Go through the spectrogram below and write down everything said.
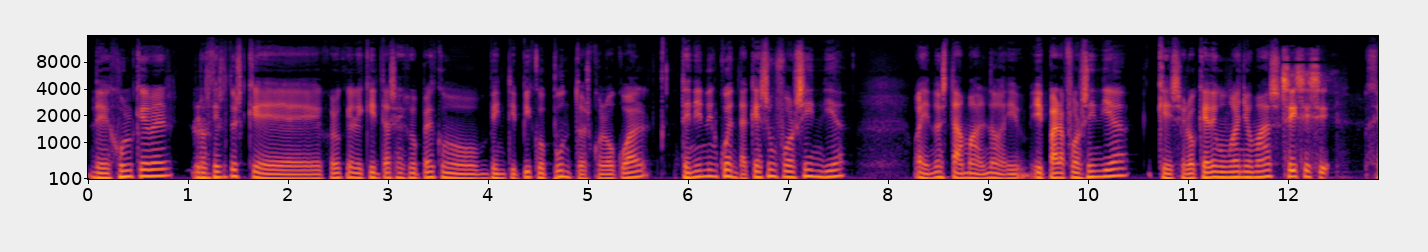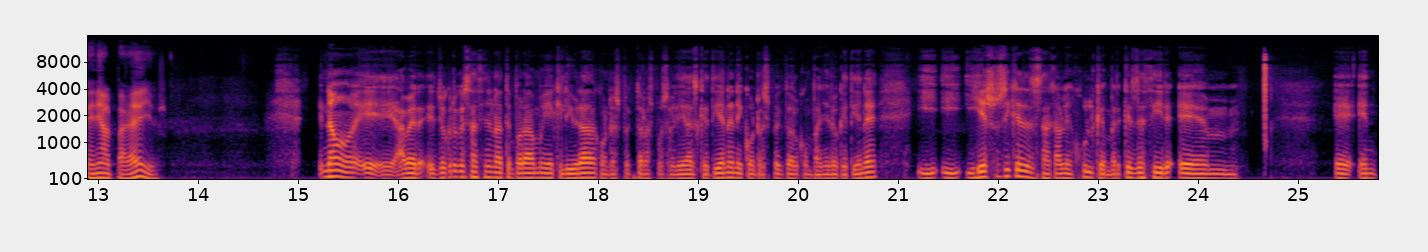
de Hulkenberg, lo cierto es que creo que le quita a Sergio Pérez como veintipico puntos, con lo cual, teniendo en cuenta que es un Force India, oye, no está mal, ¿no? Y, y para Force India, que se lo queden un año más, Sí, sí, sí. genial para ellos. No, eh, a ver, eh, yo creo que está haciendo una temporada muy equilibrada con respecto a las posibilidades que tienen y con respecto al compañero que tiene. Y, y- y eso sí que es destacable en Hulkenberg, es decir, em, eh, en-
